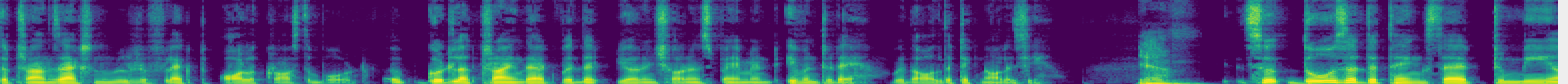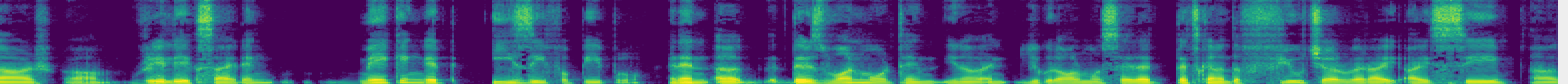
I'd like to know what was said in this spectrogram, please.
the transaction will reflect all across the board. Uh, Good luck trying that with the, your insurance payment, even today with all the technology. Yeah. So those are the things that to me are um, really exciting, making it easy for people. And then uh, there's one more thing, you know, and you could almost say that that's kind of the future where I, I see uh,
